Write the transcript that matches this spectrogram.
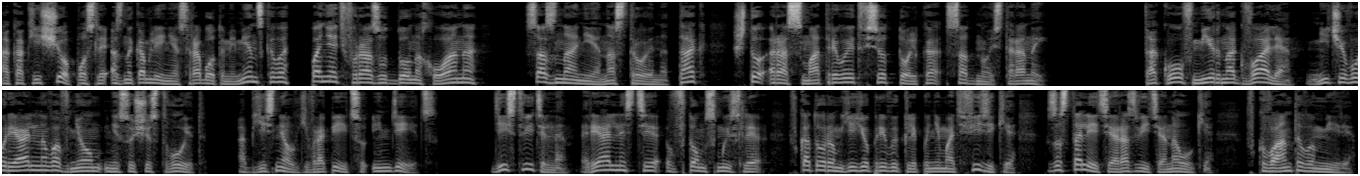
А как еще после ознакомления с работами Менского понять фразу Дона Хуана «сознание настроено так, что рассматривает все только с одной стороны». «Таков мир Нагваля, ничего реального в нем не существует», объяснял европейцу индеец. Действительно, реальности в том смысле, в котором ее привыкли понимать физики за столетия развития науки, в квантовом мире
